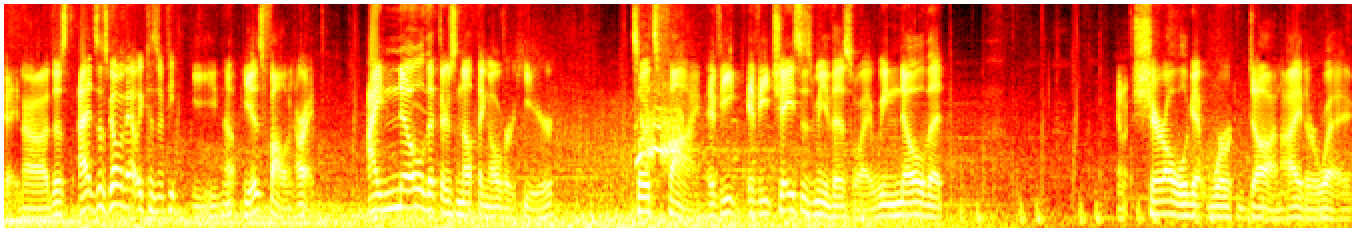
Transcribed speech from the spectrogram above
Okay, no, just I just going that way because if he, he no he is following. All right, I know that there's nothing over here, so it's fine. If he if he chases me this way, we know that you know Cheryl will get work done either way.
